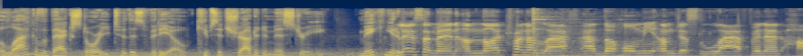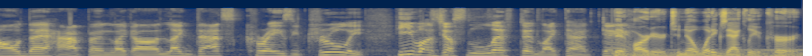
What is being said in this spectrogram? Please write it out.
The lack of a backstory to this video keeps it shrouded in mystery, making it Listen, man, I'm not trying to laugh at the homie. I'm just laughing at how that happened. Like, uh, like that's crazy. Truly, he was just lifted like that. a bit harder to know what exactly occurred.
